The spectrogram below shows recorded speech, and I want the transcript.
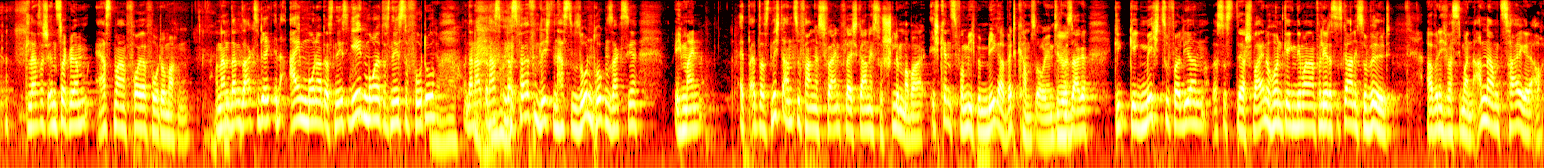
Klassisch Instagram, erstmal ein Feuerfoto machen. Und dann, dann sagst du direkt in einem Monat das nächste, jeden Monat das nächste Foto. Und dann, dann hast du das veröffentlicht, dann hast du so einen Druck und sagst dir, ich meine, etwas nicht anzufangen ist für einen vielleicht gar nicht so schlimm, aber ich kenne es von mir, ich bin mega wettkampfsorientiert. Ja. Ich sage, ge gegen mich zu verlieren, das ist der Schweinehund, gegen den man dann verliert, das ist gar nicht so wild. Aber wenn ich was jemand anderem zeige, auch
